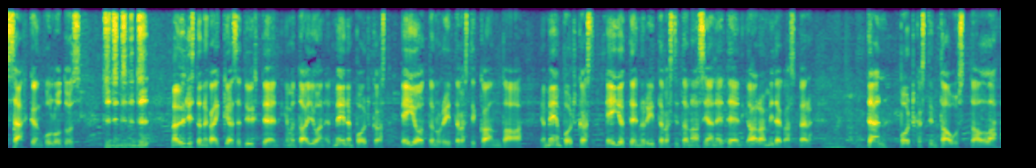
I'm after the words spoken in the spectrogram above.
sähkönkulutus. Mä yhdistän ne kaikki asiat yhteen ja mä tajuan, että meidän podcast ei ole ottanut riittävästi kantaa ja meidän podcast ei ole tehnyt riittävästi tämän asian eteen. Ja arvaa mitä Kasper, tämän podcastin taustalla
